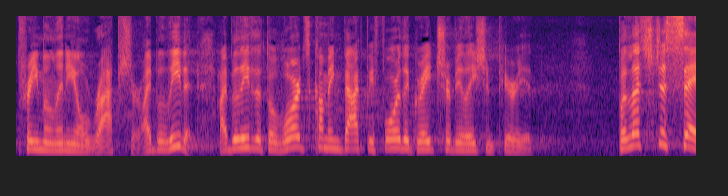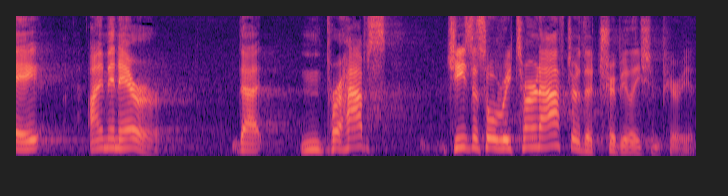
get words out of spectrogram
premillennial rapture. I believe it. I believe that the Lord's coming back before the great tribulation period. But let's just say I'm in error, that Perhaps Jesus will return after the tribulation period.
